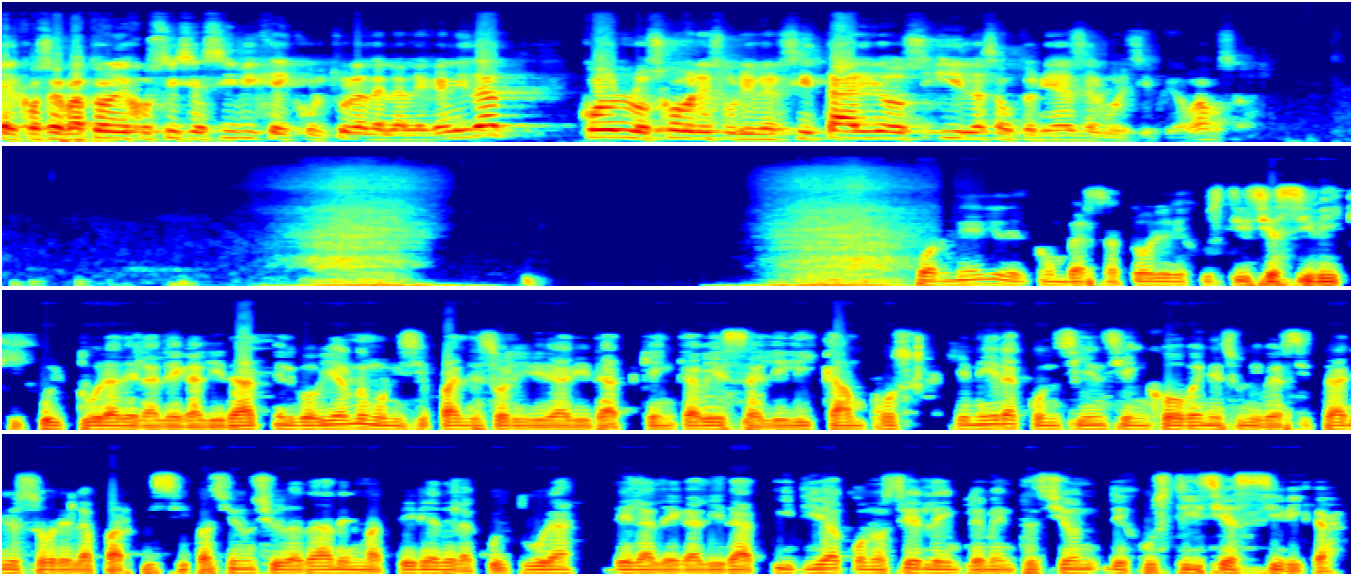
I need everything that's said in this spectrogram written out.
el Conservatorio de Justicia Cívica y Cultura de la Legalidad con los jóvenes universitarios y las autoridades del municipio. Vamos a ver. Por medio del Conversatorio de Justicia Cívica y Cultura de la Legalidad, el Gobierno Municipal de Solidaridad, que encabeza Lili Campos, genera conciencia en jóvenes universitarios sobre la participación ciudadana en materia de la cultura de la legalidad y dio a conocer la implementación de justicia cívica.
